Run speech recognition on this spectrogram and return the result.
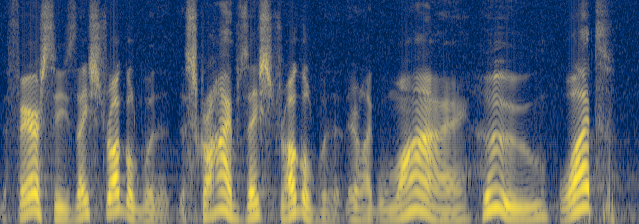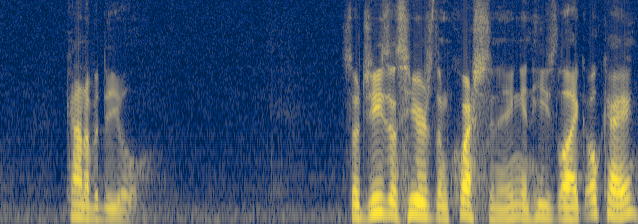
the Pharisees, they struggled with it. The scribes, they struggled with it. They're like, why? Who? What? Kind of a deal. So Jesus hears them questioning, and he's like, okay,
